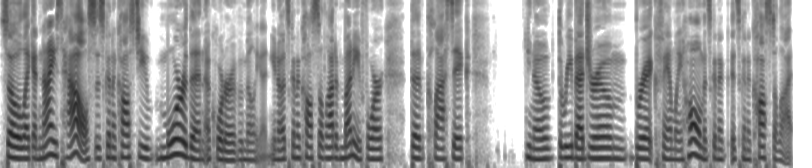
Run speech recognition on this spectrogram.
So, like a nice house is going to cost you more than a quarter of a million. You know, it's going to cost a lot of money for the classic you know three bedroom brick family home it's to it's to cost a lot.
